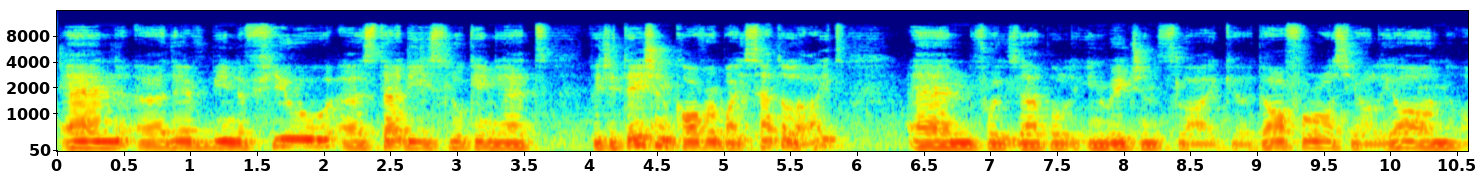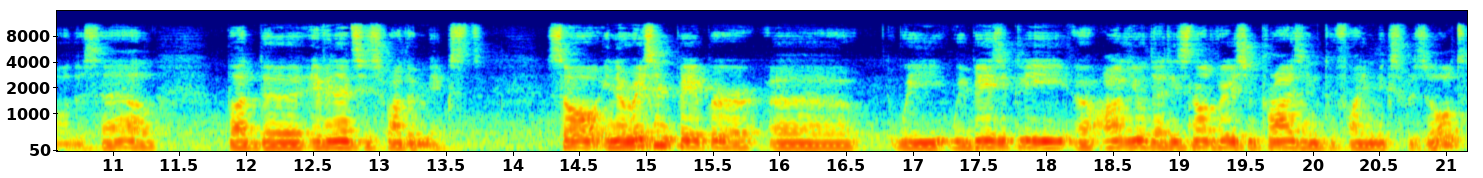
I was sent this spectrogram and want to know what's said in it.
And uh, there have been a few uh, studies looking at vegetation cover by satellite, and for example, in regions like uh, Darfur, Sierra Leone, or the Sahel, but the evidence is rather mixed. So in a recent paper, uh, we, we basically uh, argue that it's not very surprising to find mixed results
